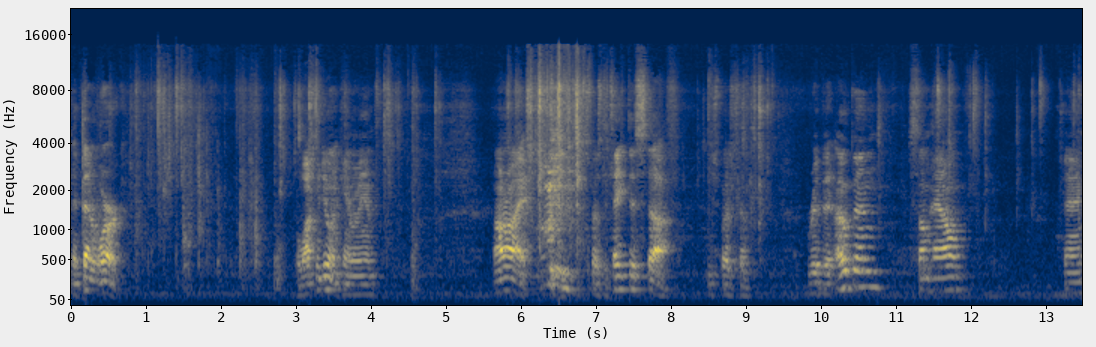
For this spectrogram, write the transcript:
It better work. So watch me doing it, cameraman. All right, supposed to take this stuff. You're supposed to rip it open somehow. Okay.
